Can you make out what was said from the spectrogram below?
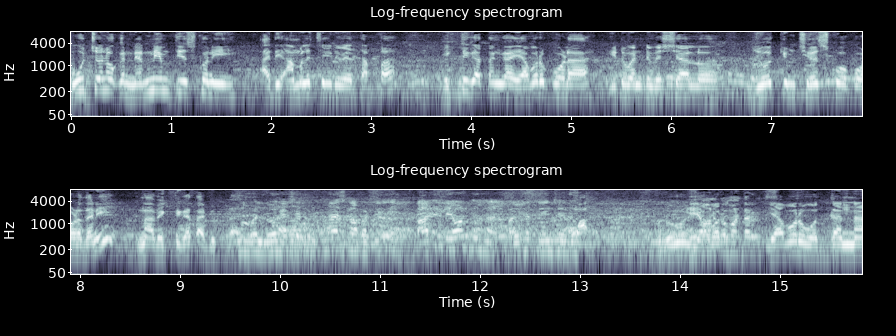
కూర్చొని ఒక నిర్ణయం తీసుకొని అది అమలు చేయడమే తప్ప వ్యక్తిగతంగా ఎవరు కూడా ఇటువంటి విషయాల్లో జోక్యం చేసుకోకూడదని నా వ్యక్తిగత అభిప్రాయం. ఇప్పుడు ఎవరు ఎవరు వద్దన్నా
